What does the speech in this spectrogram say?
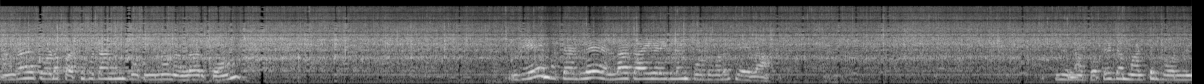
வெங்காயத்தோட பச்சை பட்டாணியும் போட்டிங்கன்னா நல்லாயிருக்கும். இதே மெத்தடில் எல்லா காய்கறிகளையும் போட்டு கூட செய்யலாம். இது நான் பொட்டேட்டோ மட்டும் போட்டு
